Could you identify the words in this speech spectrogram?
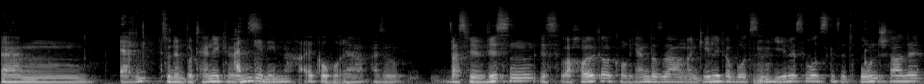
Ähm, zu den Botanicals. Angenehm nach Alkohol. Ja, also was wir wissen, ist Wacholder, Koriandersamen, Angelika-Wurzel, Mhm. Iriswurzel, Zitronenschale,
